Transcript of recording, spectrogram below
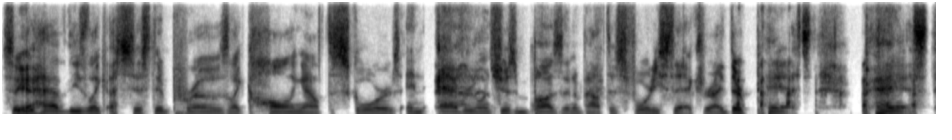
So yeah. you have these like assistant pros like calling out the scores, and everyone's just buzzing about this 46, right? They're pissed, pissed,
